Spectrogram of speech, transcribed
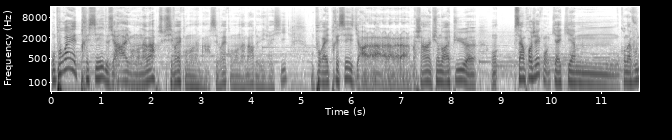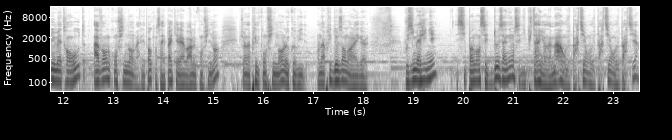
On pourrait être pressé de se dire ah on en a marre parce que c'est vrai qu'on en a marre, c'est vrai qu'on en a marre de vivre ici. On pourrait être pressé et se dire oh là là là là là là machin et puis on aurait pu. Euh, c'est un projet qu'on a, hum, qu'on a voulu mettre en route avant le confinement. à l'époque on savait pas qu'il allait avoir le confinement. Puis on a pris le confinement, le Covid. On a pris deux ans dans la gueule. Vous imaginez si pendant ces deux années on s'est dit putain, il y en a marre, on veut partir, on veut partir, on veut partir,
